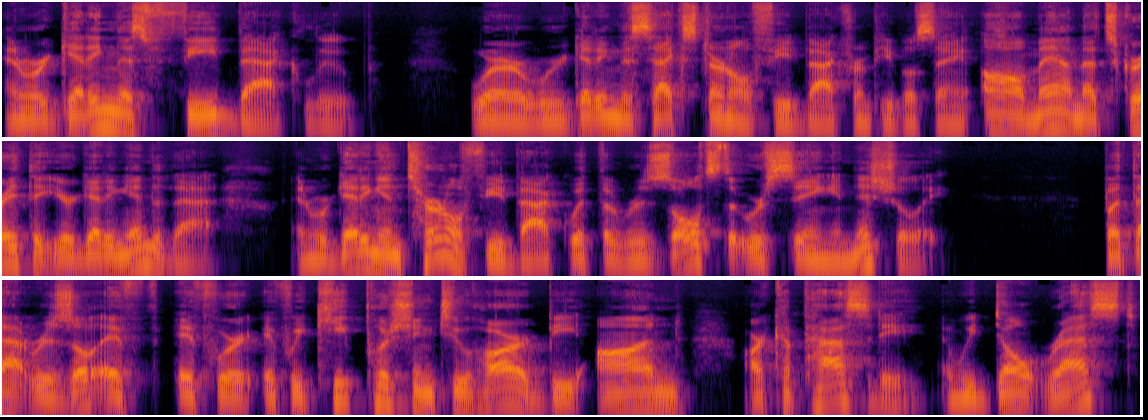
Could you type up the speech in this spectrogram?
and we're getting this feedback loop where we're getting this external feedback from people saying, Oh man, that's great that you're getting into that and we're getting internal feedback with the results that we're seeing initially. But that result, if, if we're, if we keep pushing too hard beyond our capacity and we don't rest,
